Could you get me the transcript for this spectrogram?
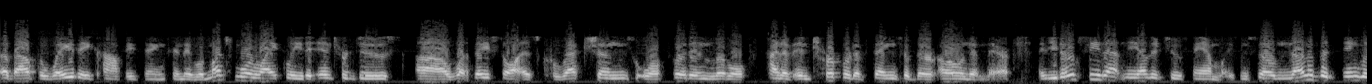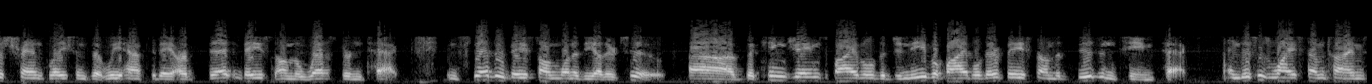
about the way they copied things, and they were much more likely to introduce uh, what they saw as corrections or put in little kind of interpretive things of their own in there. And you don't see that in the other two families. And so none of the English translations that we have today are based on the Western text. Instead, they're based on one of the other two. Uh, the King James Bible, the Geneva Bible, they're based on the Byzantine text. And this is why sometimes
